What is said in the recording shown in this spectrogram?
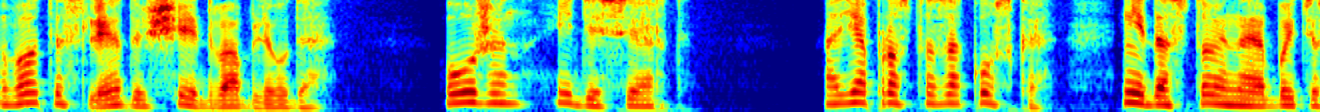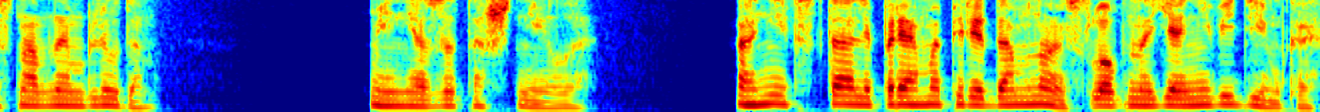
Вот и следующие два блюда. Ужин и десерт. А я просто закуска, недостойная быть основным блюдом. Меня затошнило. Они встали прямо передо мной, словно я невидимка.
